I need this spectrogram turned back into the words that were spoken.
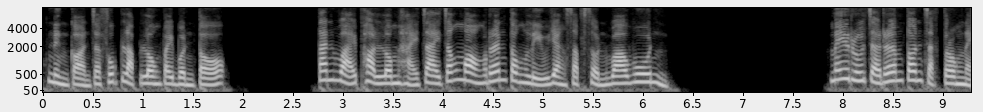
บหนึ่งก่อนจะฟุบหลับลงไปบนโต๊ะ ตันหวผ่อนลมหายใจจ้องมองเรื่นตรงหลิวอย่างสับสนว้าวุ่น ไม่รู้จะเริ่มต้นจากตรงไหน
